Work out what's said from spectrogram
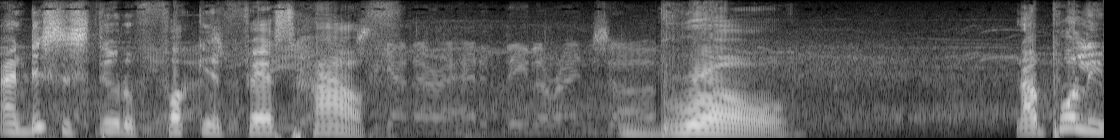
And this is still the fucking first half, to get there ahead of Di Lorenzo. bro. Napoli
